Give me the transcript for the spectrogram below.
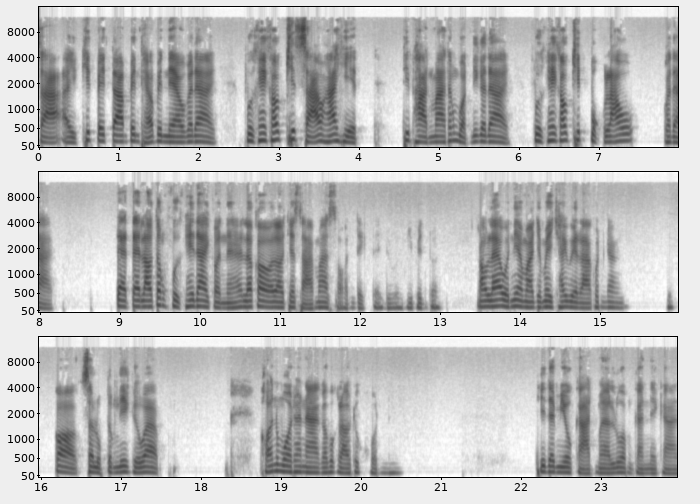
สาไอคิดไปตามเป็นแถวเป็นแนวก็ได้ ฝึกให้เขาคิดสาวหาเหตุที่ผ่านมาทั้งหมดนี้ก็ได้ ฝึกให้เขาคิดปลุกเล้าก็ได้ แต่แต่เราต้องฝึกให้ได้ก่อนนะ แล้วก็เราจะสามารถสอนเด็กได้ด้วยนี่เป็นต้นเอาแล้ววันนี้มาจะไม่ใช้เวลาค่อนข้างก็สรุปตรงนี้คือว่า ขออนุโมทนากับพวกเราทุกคน ที่ได้มีโอกาสมาร่วมกันในการ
